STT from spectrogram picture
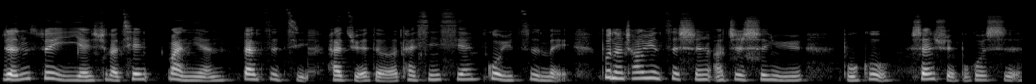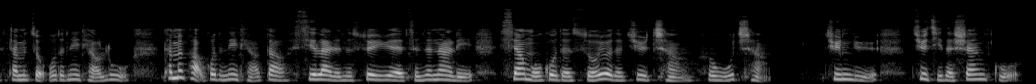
人虽已延续了千万年，但自己还觉得太新鲜，过于自美，不能超越自身，而置身于。不顾山水不过是他们走过的那条路，他们跑过的那条道。希腊人的岁月曾在那里消磨过的所有的剧场和舞场，军旅聚集的山谷，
